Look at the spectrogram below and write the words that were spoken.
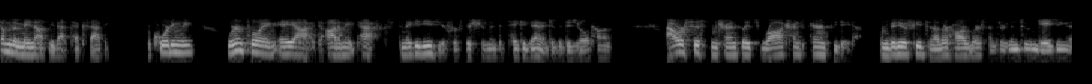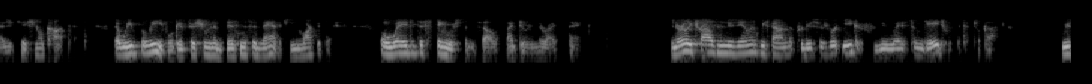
some of them may not be that tech savvy. Accordingly, we're employing AI to automate tasks to make it easier for fishermen to take advantage of the digital economy. Our system translates raw transparency data from video feeds and other hardware sensors into engaging and educational content that we believe will give fishermen a business advantage in the marketplace, a way to distinguish themselves by doing the right thing. In early trials in New Zealand, we found that producers were eager for new ways to engage with the. We've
